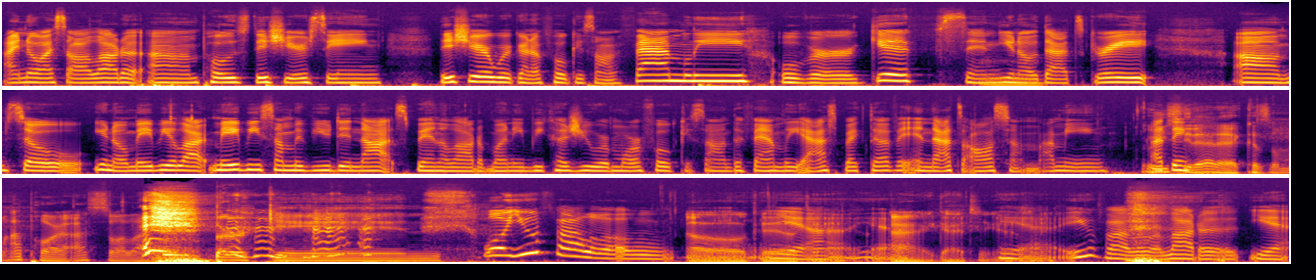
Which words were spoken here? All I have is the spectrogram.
I know I saw a lot of um, posts this year saying this year we're gonna focus on family over gifts, and mm-hmm. you know mm-hmm. that's great. Um, so you know, maybe a lot, maybe some of you did not spend a lot of money because you were more focused on the family aspect of it, and that's awesome. I mean, Where I think see that at because on my part, I saw like Birkin. well, you follow. Oh, okay. Yeah, okay. yeah. All right, gotcha, gotcha. Yeah, you follow a lot of yeah.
